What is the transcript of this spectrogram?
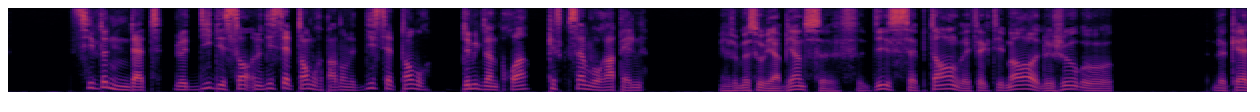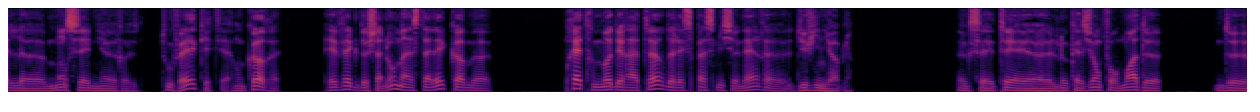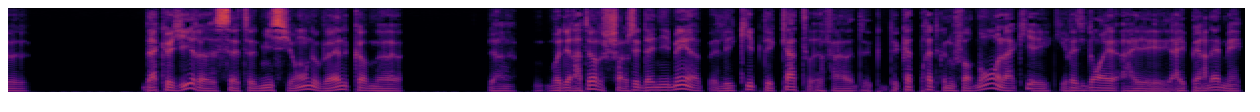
Si vous donne une date, le 10, décembre, le 10 septembre, pardon, le 10 septembre 2023, qu'est-ce que ça vous rappelle? Je me souviens bien de ce, ce 10 septembre, effectivement, le jour où lequel euh, monseigneur Touvet, qui était encore évêque de Chalon, m'a installé comme euh, prêtre modérateur de l'espace missionnaire euh, du vignoble. Donc ça a été l'occasion pour moi de, d'accueillir cette mission nouvelle comme modérateur chargé d'animer l'équipe des quatre, enfin, de, quatre prêtres que nous formons, là, qui, est, à, à, Épernay, mais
